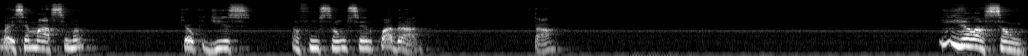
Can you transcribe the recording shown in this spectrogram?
vai ser máxima, que é o que diz a função seno quadrado, tá? Em relação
